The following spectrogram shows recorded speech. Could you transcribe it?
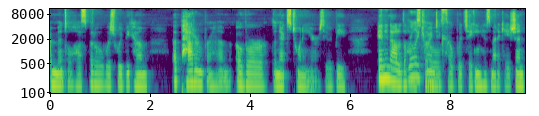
a mental hospital, which would become a pattern for him over the next 20 years. He would be in and out of the really hospital, trying to cope with taking his medication,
